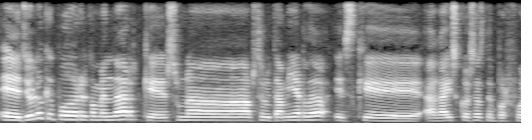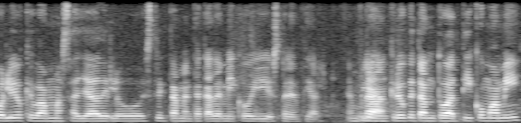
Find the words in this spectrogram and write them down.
Eh, yo lo que puedo recomendar, que es una absoluta mierda, es que hagáis cosas de portfolio que van más allá de lo estrictamente académico y experiencial. En plan, creo que tanto a ti como a mí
